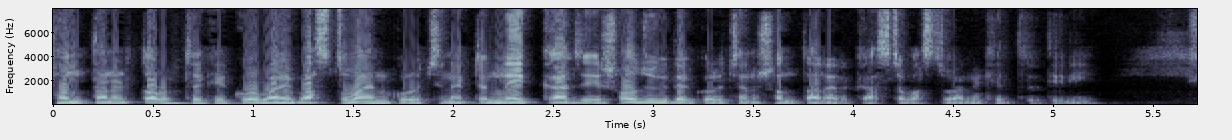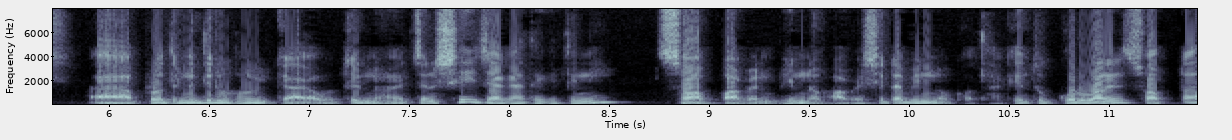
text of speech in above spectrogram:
সন্তানের তরফ থেকে কোরবানি বাস্তবায়ন করেছেন, একটা নেক কাজে সহযোগিতা করেছেন সন্তানের কাজটা বাস্তবায়নের ক্ষেত্রে তিনি প্রতিনিধির ভূমিকায় অবতীর্ণ হয়েছেন। সেই জায়গা থেকে তিনি সব পাবেন ভিন্নভাবে, সেটা ভিন্ন কথা। কিন্তু কোরবানির সবটা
